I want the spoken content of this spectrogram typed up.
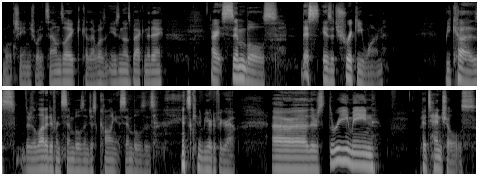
will change what it sounds like because I wasn't using those back in the day. All right, cymbals. This is a tricky one because there's a lot of different cymbals and just calling it cymbals is it's going to be hard to figure out. Uh, there's three main potentials.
